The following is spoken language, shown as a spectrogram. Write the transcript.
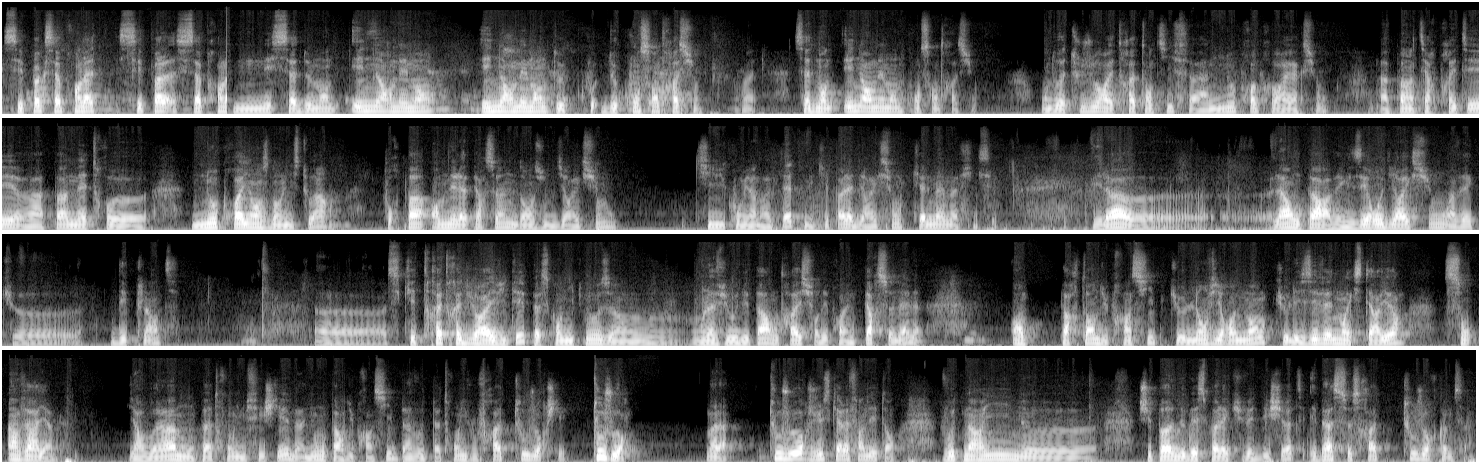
C'est pas que ça prend la, mais ça demande énormément, énormément de, co- de concentration. Ça demande énormément de concentration. On doit toujours être attentif à nos propres réactions, à pas interpréter, euh, à pas mettre euh, nos croyances dans l'histoire, pour pas emmener la personne dans une direction qui lui conviendrait peut-être, mais qui n'est pas la direction qu'elle-même a fixée. Et là, euh, là, on part avec zéro direction, avec euh, des plaintes. Euh, ce qui est très très dur à éviter parce qu'en hypnose, hein, on, on l'a vu au départ, on travaille sur des problèmes personnels en partant du principe que l'environnement, que les événements extérieurs sont invariables. Dire voilà, mon patron il me fait chier, bah, nous on part du principe, bah, votre patron il vous fera toujours chier. Toujours. Voilà. Toujours jusqu'à la fin des temps. Votre mari ne, je ne baisse pas la cuvette des chiottes, et ben ce sera toujours comme ça.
